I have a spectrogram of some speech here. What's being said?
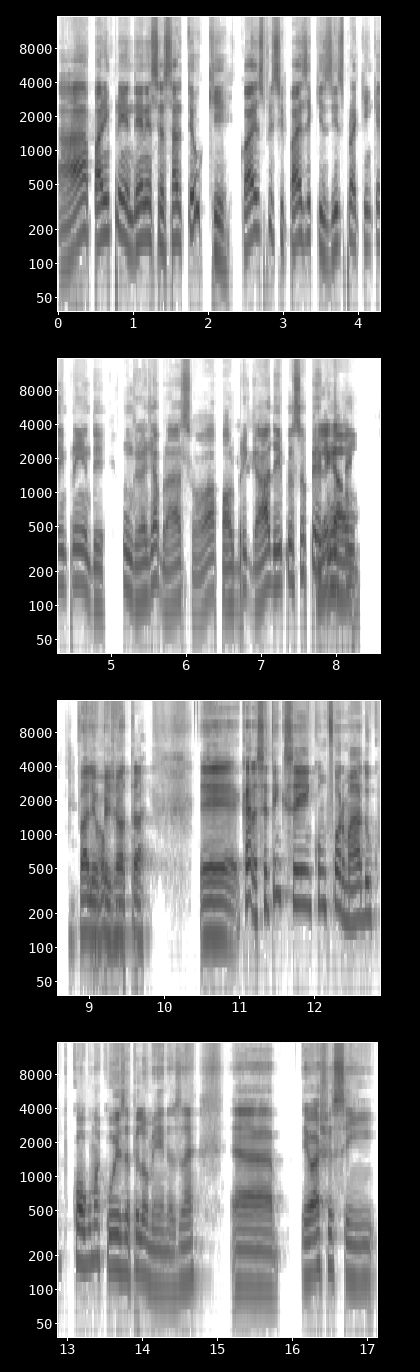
Ah, para empreender é necessário ter o quê? Quais os principais requisitos para quem quer empreender? Um grande abraço. Ó, Paulo, obrigado aí pela sua pergunta. Legal. Hein? Valeu, Não, PJ. É, cara, você tem que ser conformado com alguma coisa, pelo menos, né? É, eu acho assim,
